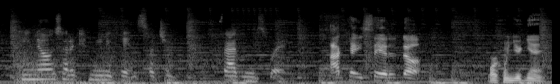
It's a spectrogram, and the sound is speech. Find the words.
He knows how to communicate in such a fabulous way. I can't say it enough. Work on your game.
